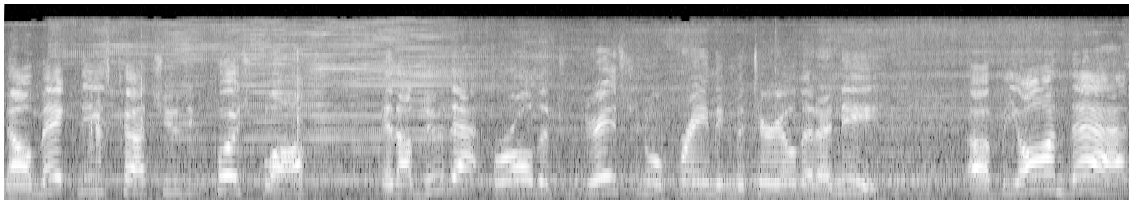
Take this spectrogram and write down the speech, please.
Now I'll make these cuts using push blocks and I'll do that for all the traditional framing material that I need. Uh, beyond that,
